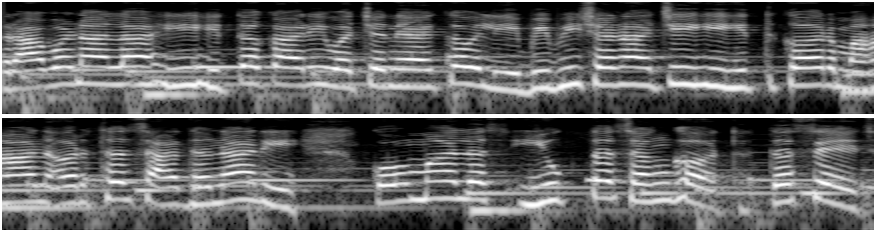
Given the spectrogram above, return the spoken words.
रावणाला ही हितकारी वचने ऐकवली. बिभीषणाची ही हितकर महान अर्थ साधणारी कोमल युक्त संगत तसेच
